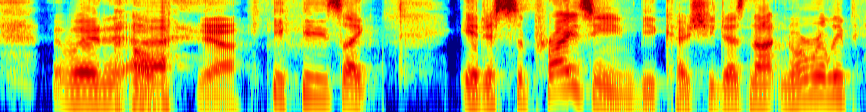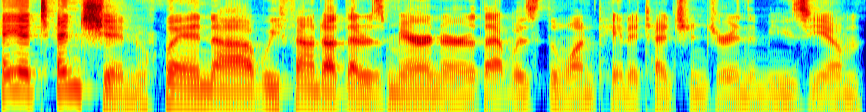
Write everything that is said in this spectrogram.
when uh, oh, yeah. he's like, "It is surprising because she does not normally pay attention." When uh, we found out that it was Mariner that was the one paying attention during the museum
